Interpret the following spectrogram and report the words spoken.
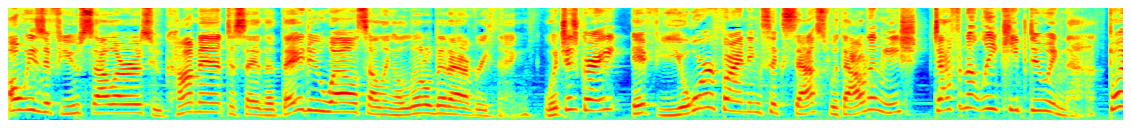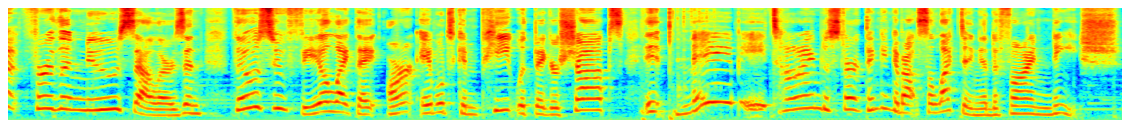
always a few sellers who comment to say that they do well selling a little bit of everything, which is great. If you're finding success without a niche, definitely keep doing that. But for the new sellers and those who feel like they aren't able to compete with bigger shops, it may be time to start thinking about selecting a defined niche.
